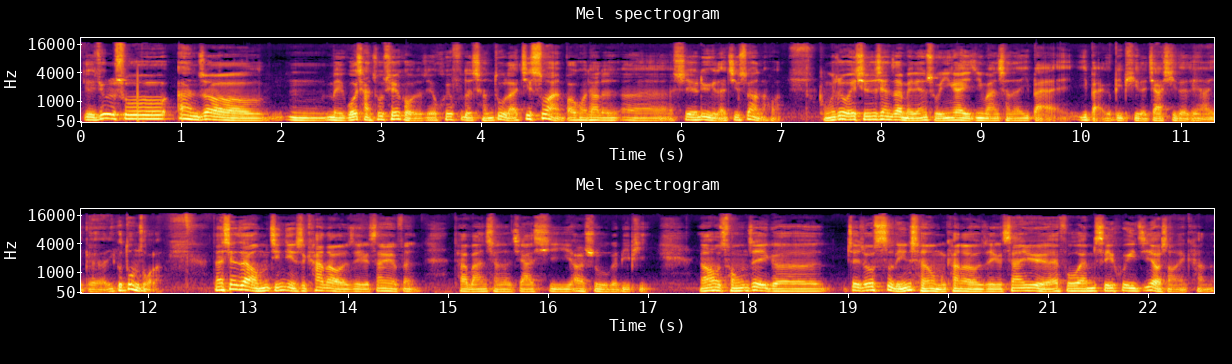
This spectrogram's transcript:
也就是说，按照嗯美国产出缺口的这个恢复的程度来计算，包括它的呃失业率来计算的话，我们认为其实现在美联储应该已经完成了一百一百个 BP 的加息的这样一个一个动作了。但现在我们仅仅是看到了这个三月份它完成了加息二十五个 BP，然后从这个这周四凌晨我们看到这个三月 FOMC 会议纪要上来看呢，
